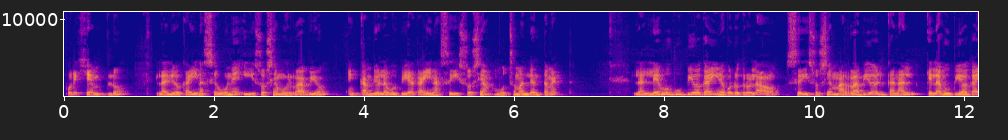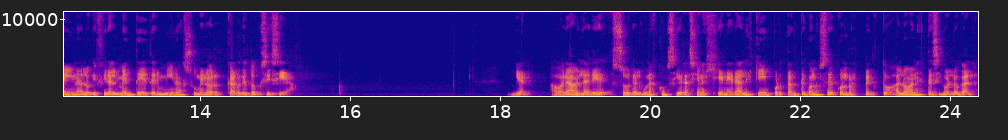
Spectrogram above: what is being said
Por ejemplo, la lidocaína se une y disocia muy rápido, en cambio la bupivacaína se disocia mucho más lentamente. La levobupivacaína, por otro lado, se disocia más rápido del canal que la bupivacaína, lo que finalmente determina su menor cardiotoxicidad. Bien, ahora hablaré sobre algunas consideraciones generales que es importante conocer con respecto a los anestésicos locales.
